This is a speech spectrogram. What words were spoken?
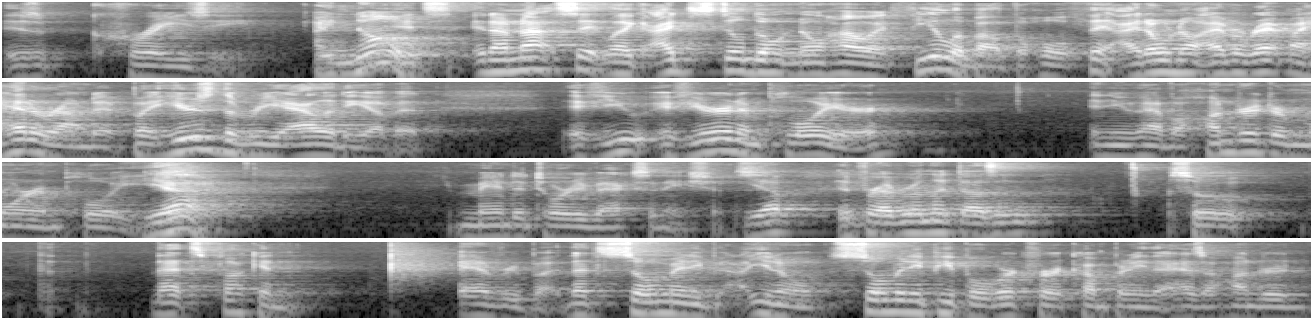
is crazy. I know. It's and I'm not saying like I still don't know how I feel about the whole thing. I don't know. I haven't wrapped my head around it. But here's the reality of it: if you if you're an employer and you have a hundred or more employees, yeah. mandatory vaccinations. Yep. And for everyone that doesn't, So th- that's fucking everybody. That's so many. You know, so many people work for a company that has a hundred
